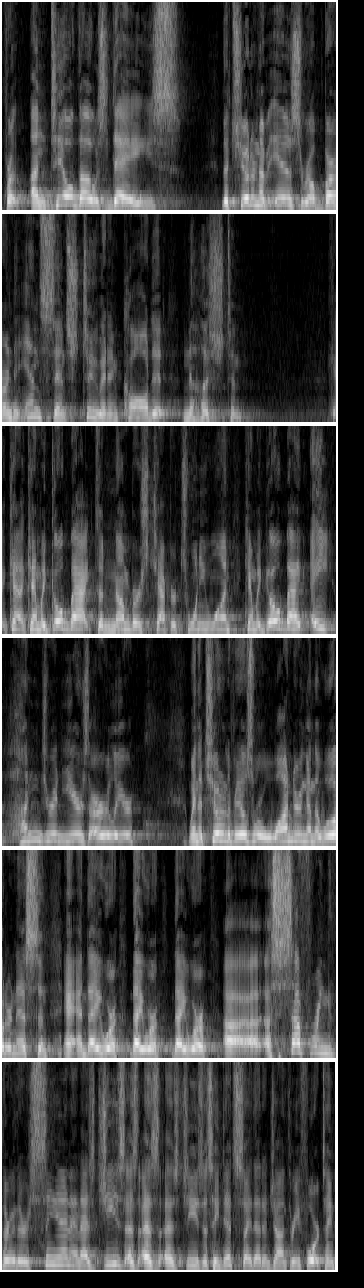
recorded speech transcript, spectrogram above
For until those days, the children of Israel burned incense to it and called it Nehushtan. Can, can we go back to Numbers chapter 21? Can we go back 800 years earlier? when the children of Israel were wandering in the wilderness and, and they were, they were, they were uh, uh, suffering through their sin. And as Jesus, as, as, as Jesus, he did say that in John 3 14,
